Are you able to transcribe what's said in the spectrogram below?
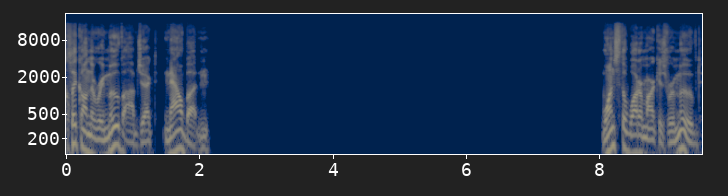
Click on the Remove Object Now button. Once the watermark is removed,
